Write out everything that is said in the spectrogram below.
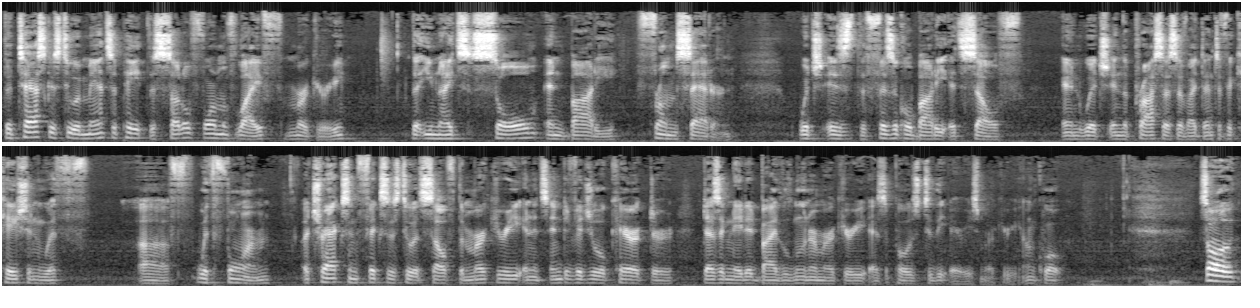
The task is to emancipate the subtle form of life, Mercury, that unites soul and body from Saturn, which is the physical body itself, and which, in the process of identification with, uh, f- with form, attracts and fixes to itself the Mercury and its individual character designated by the lunar Mercury as opposed to the Aries Mercury. Unquote. So,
